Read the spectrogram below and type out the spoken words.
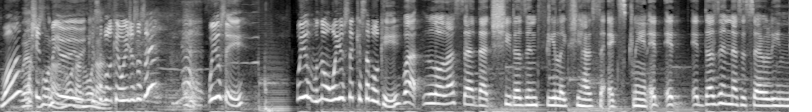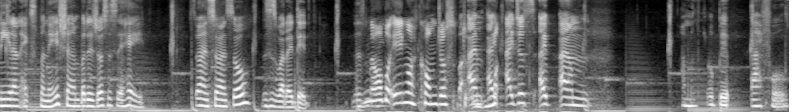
what? Well, what she's hold on, wait, wait, hold on, hold kissable on. okay, what you just say? Yes. What you say? What you no? What you say? Kissable okay? But Lola said that she doesn't feel like she has to explain. It it it doesn't necessarily need an explanation, but it's just to say, hey, so and so and so, this is what I did. There's No, but it ain't gonna come just. But to- I'm I, I just I um I'm a little bit baffled.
